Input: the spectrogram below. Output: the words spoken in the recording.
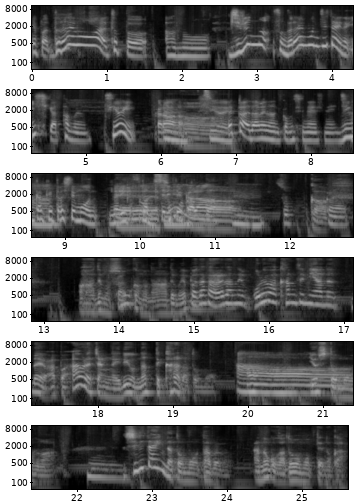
やっぱドラえもんはちょっとあの自分のそのドラえもん自体の意志が多分強いから、うんだからダメなのかもしれないですね。人格としてもう成り立ってるから。えーそうなんだうんそっだかか。らああでもそうかもな。でもやっぱだからあれだね。俺は完全にあれだよ。やっぱアウラちゃんがいるようになってからだと思ああう。よしと思うのは。ーうん知りたいんだと思う多分。あの子がどう思ってんのか。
